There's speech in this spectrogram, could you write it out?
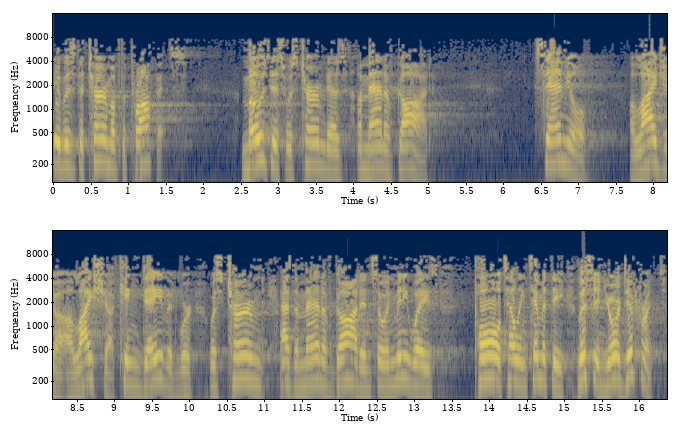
It was the term of the prophets. Moses was termed as a man of God. Samuel, Elijah, Elisha, King David were, was termed as a man of God. And so in many ways, Paul telling Timothy, listen, you're different.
